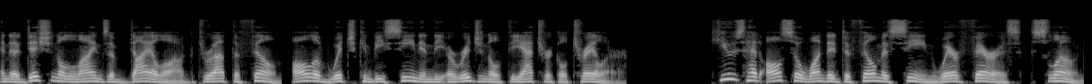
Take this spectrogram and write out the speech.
and additional lines of dialogue throughout the film, all of which can be seen in the original theatrical trailer. Hughes had also wanted to film a scene where Ferris, Sloane,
